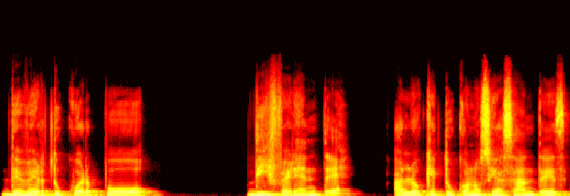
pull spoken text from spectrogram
de ver tu cuerpo diferente a lo que tú conocías antes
